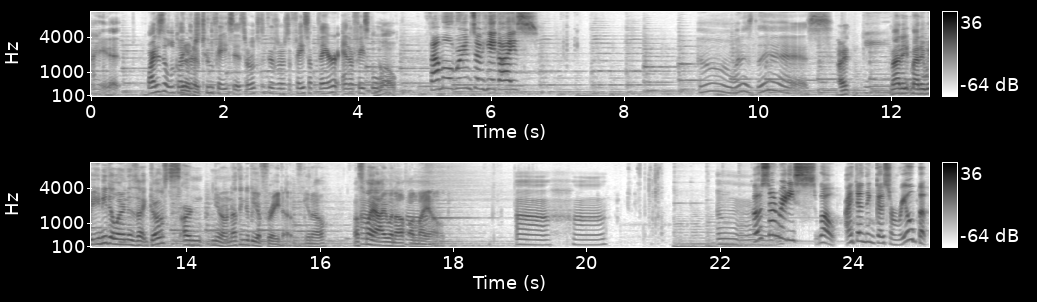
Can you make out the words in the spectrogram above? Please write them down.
I hate it. Why does it look like There, there's two faces? It looks like there's a face up there and a face below. found more rooms over here, guys. Is this? I, Maddie, Maddie, what you need to learn is that ghosts are, you know, nothing to be afraid of. You know, that's why Uh, I went off on my uh. own. Uh huh. Oh. Ghosts are really s- well. I don't think ghosts are real, but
